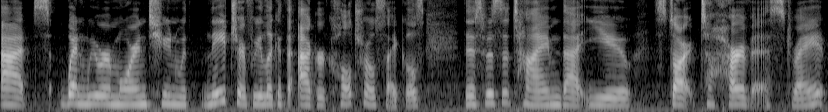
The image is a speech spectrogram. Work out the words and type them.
at when we were more in tune with nature, if we look at the agricultural cycles, this was the time that you start to harvest, right?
